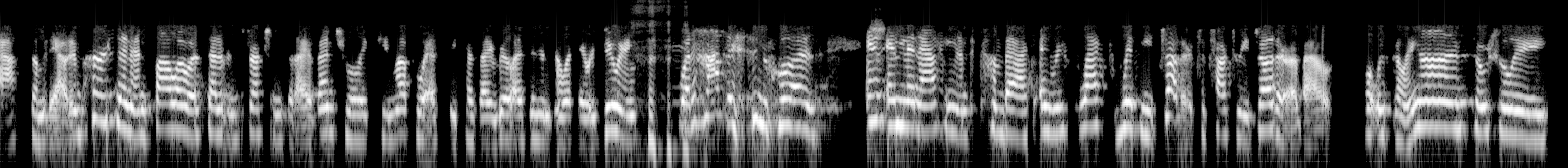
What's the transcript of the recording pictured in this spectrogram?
ask somebody out in person and follow a set of instructions that I eventually came up with because I realized I didn't know what they were doing. what happened was, and, and then asking them to come back and reflect with each other, to talk to each other about what was going on socially,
